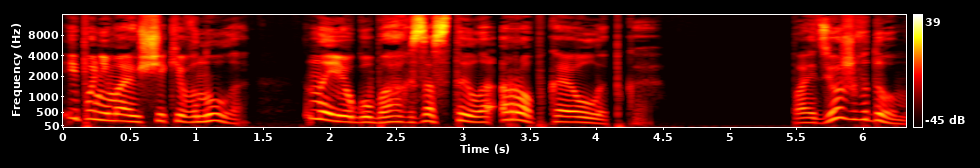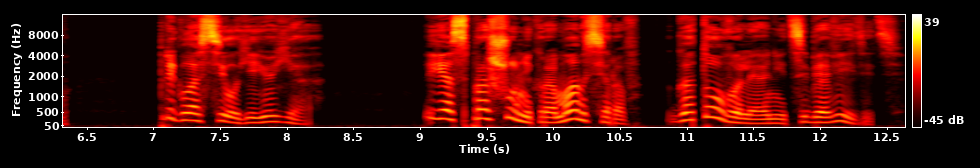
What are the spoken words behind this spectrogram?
и, понимающе кивнула. На ее губах застыла робкая улыбка. «Пойдешь в дом?» — пригласил ее я. Я спрошу некромансеров, готовы ли они тебя видеть.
